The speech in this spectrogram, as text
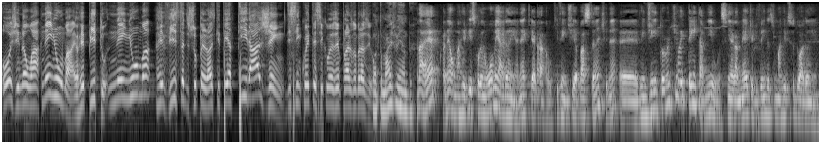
hoje não há nenhuma, eu repito, nenhuma revista de super-heróis que tenha tiragem de 55 mil exemplares no Brasil. Quanto mais venda. Na época, né, uma revista, por exemplo, Homem-Aranha, né, que era o que vendia bastante, né, é, vendia em torno de 80 mil, assim, era a média de vendas de uma revista do Aranha,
